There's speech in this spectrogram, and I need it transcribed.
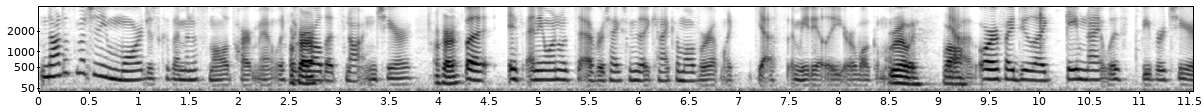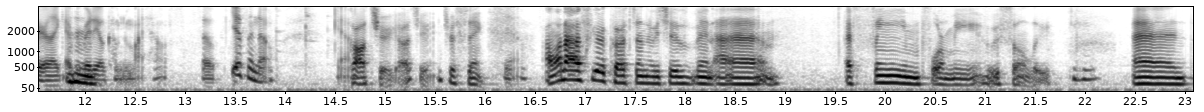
not as much anymore, just because I'm in a small apartment with Okay. a girl that's not in cheer. okay. But if anyone was to ever text me like, "Can I come over?" I'm like, "Yes, immediately. You're welcome." Over. Really? Wow. Yeah. Or if I do like game night with Beaver Cheer, like everybody will come to my house. So yes and no. Yeah. Gotcha. Gotcha. Interesting. Yeah. I want to ask you a question, which has been um, a theme for me recently, Mhm. and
